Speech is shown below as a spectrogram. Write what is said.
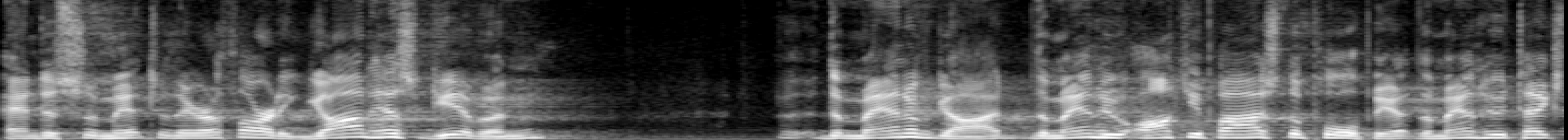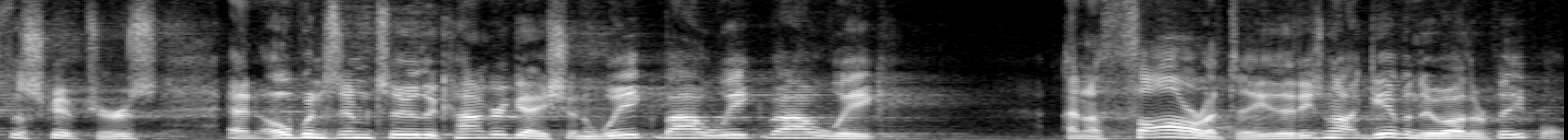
and to submit to their authority. God has given the man of God, the man who occupies the pulpit, the man who takes the scriptures and opens them to the congregation week by week by week, an authority that he's not given to other people.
